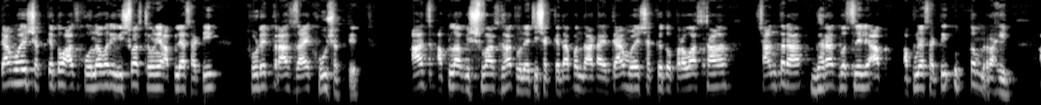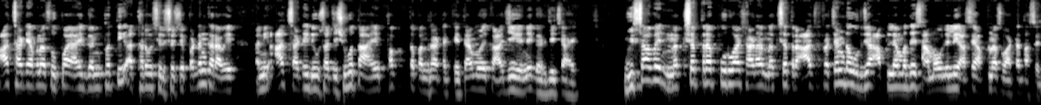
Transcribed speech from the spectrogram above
त्यामुळे शक्यतो आज कोणावरही विश्वास ठेवणे आपल्यासाठी थोडे त्रासदायक होऊ शकते. आज आपला विश्वासघात होण्याची शक्यता पण दाट आहे. त्यामुळे शक्यतो प्रवास टाळा शांत राहा घरात बसलेले आप आपण्यासाठी उत्तम राहील. आजसाठी आपणास उपाय आहे गणपती अथर्व शीर्षाचे पठण करावे आणि आजसाठी दिवसाची शुभता आहे फक्त पंधरा टक्के. त्यामुळे काळजी घेणे गरजेचे आहे. विसावे नक्षत्र पूर्वाषाढा नक्षत्र आज प्रचंड ऊर्जा आपल्यामध्ये सामावलेली असे आपणास वाटत असेल.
